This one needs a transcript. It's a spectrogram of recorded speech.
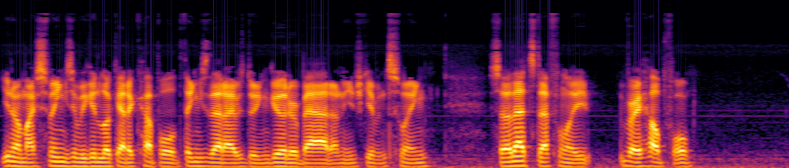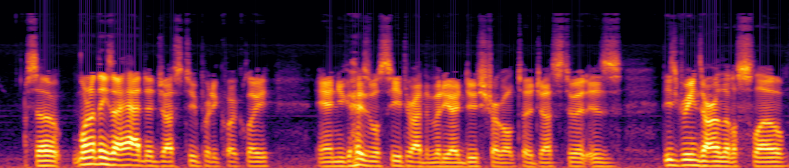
you know, my swings and we can look at a couple things that I was doing good or bad on each given swing. So that's definitely very helpful. So one of the things I had to adjust to pretty quickly, and you guys will see throughout the video, I do struggle to adjust to it. Is these greens are a little slow,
